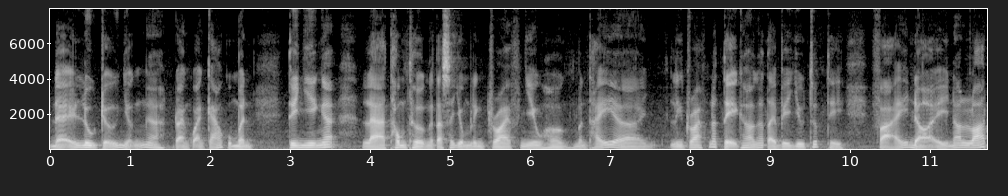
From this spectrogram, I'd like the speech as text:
để lưu trữ những à, đoạn quảng cáo của mình. Tuy nhiên á là thông thường người ta sẽ dùng link drive nhiều hơn. Mình thấy uh, link drive nó tiện hơn á tại vì youtube thì phải đợi nó load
